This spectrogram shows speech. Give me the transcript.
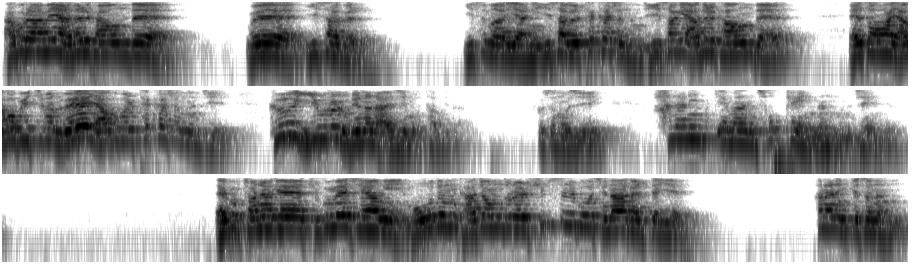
아브라함의 아들 가운데 왜 이삭을, 이스마엘이 아닌 이삭을 택하셨는지, 이삭의 아들 가운데 에서와 야곱이 있지만 왜 야곱을 택하셨는지 그 이유를 우리는 알지 못합니다. 그것은 오직 하나님께만 속해 있는 문제입니다. 애굽 전역의 죽음의 재앙이 모든 가정들을 휩쓸고 지나갈 때에 하나님께서는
